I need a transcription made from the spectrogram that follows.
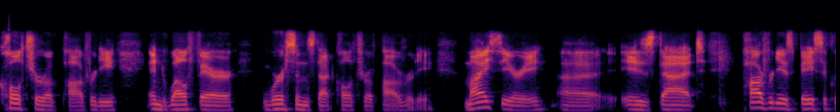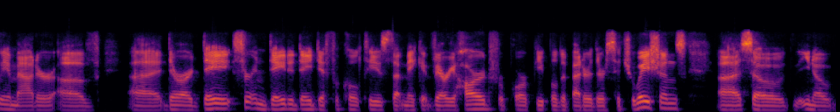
culture of poverty and welfare worsens that culture of poverty. My theory uh, is that poverty is basically a matter of uh, there are day, certain day to day difficulties that make it very hard for poor people to better their situations. Uh, so, you know,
